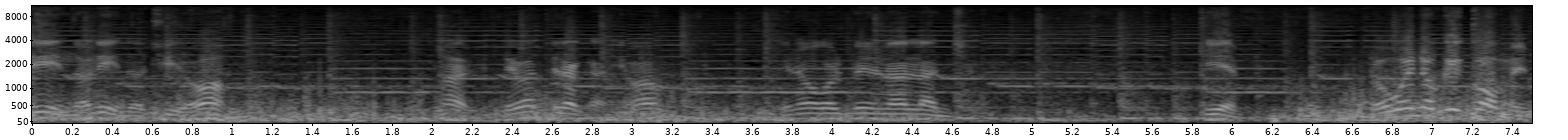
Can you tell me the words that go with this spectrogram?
Lindo, lindo, Chiro, vamos. Dale, levante la caña, vamos. Que no golpeen la lancha. Bien. Lo bueno que comen.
